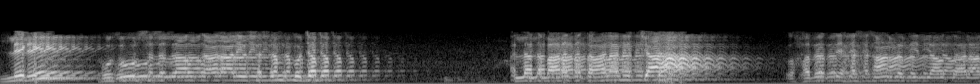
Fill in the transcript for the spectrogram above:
لیکن حضور صلی اللہ تعالی علیہ وسلم کو جب اللہ تبارک تعالیٰ نے چاہا، تو حضرت حسان رضی اللہ تعالیٰ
